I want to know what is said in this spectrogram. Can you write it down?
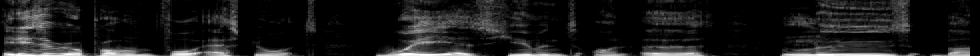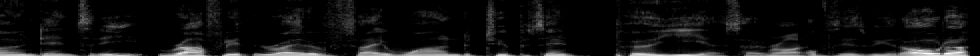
it is a real problem for astronauts. We, as humans on Earth, lose bone density roughly at the rate of, say, 1% to 2% per year. So, Right. obviously, as we get older,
